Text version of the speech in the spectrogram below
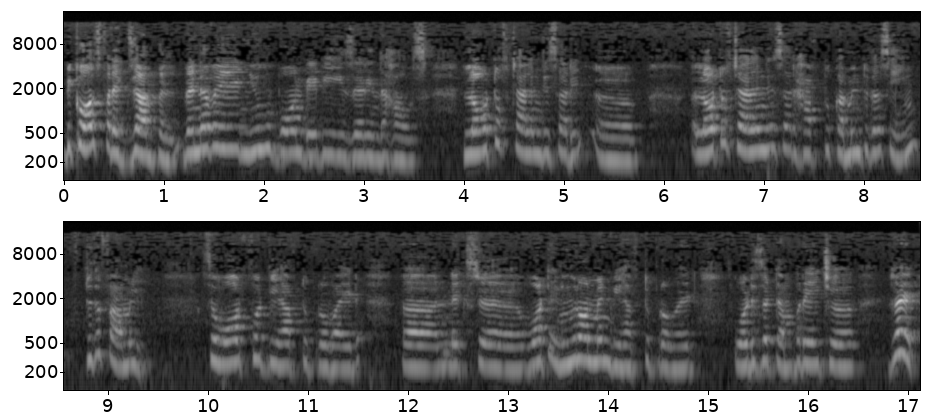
Because for example, whenever a newborn baby is there in the house, lot of challenges are uh, a lot of challenges are have to come into the scene to the family. So what food we have to provide, uh, next uh, what environment we have to provide, what is the temperature, right?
